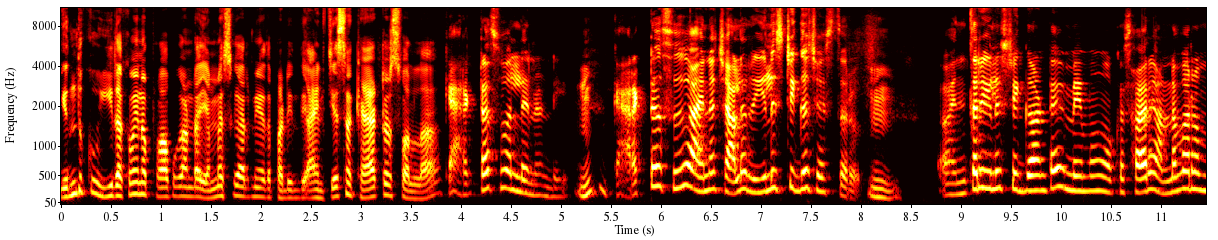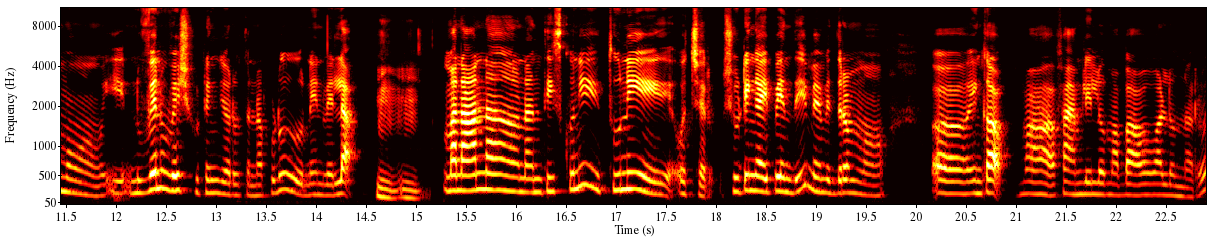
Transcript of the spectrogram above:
ఎందుకు ఈ రకమైన ప్రాపగాండ ఎంఎస్ గారి మీద పడింది? ఆయన చేసిన క్యారెక్టర్స్ వల్ల? క్యారెక్టర్స్ వల్లేనండి. ఉమ్, క్యారెక్టర్స్ ఆయన చాలా రియలిస్టిక్గా చేస్తారు. ఉమ్, ఎంత రియలిస్టిక్గా అంటే మేము ఒకసారి అన్నవరం నువ్వే నువ్వే షూటింగ్ జరుగుతున్నప్పుడు నేను వెళ్ళా. మా నాన్న నన్ను తీసుకుని తుని వచ్చారు. షూటింగ్ అయిపోయింది. మేమిద్దరం ఇంకా మా ఫ్యామిలీలో మా బావ వాళ్ళు ఉన్నారు.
